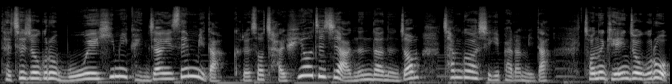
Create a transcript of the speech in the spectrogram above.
대체적으로 모의 힘이 굉장히 셉니다. 그래서 잘 휘어지지 않는다는 점 참고하시기 바랍니다. 저는 개인적으로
